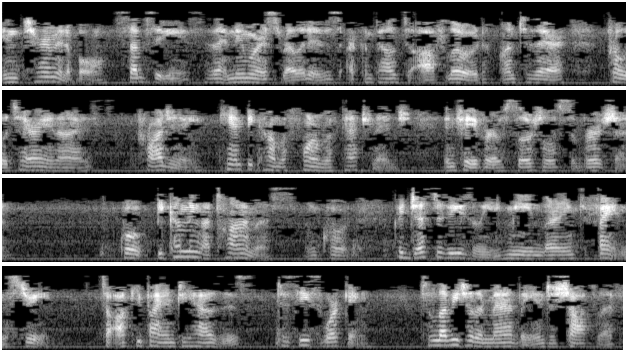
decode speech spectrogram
interminable subsidies that numerous relatives are compelled to offload onto their proletarianized progeny can't become a form of patronage in favor of social subversion. Quote, becoming autonomous, unquote, could just as easily mean learning to fight in the street, to occupy empty houses, to cease working, to love each other madly, and to shoplift.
